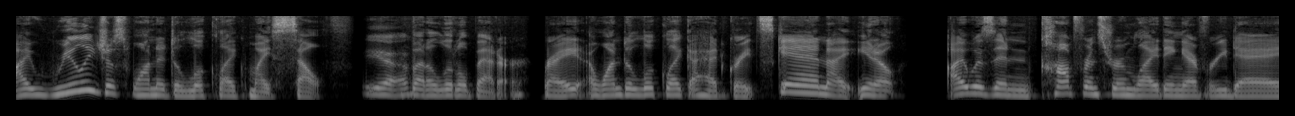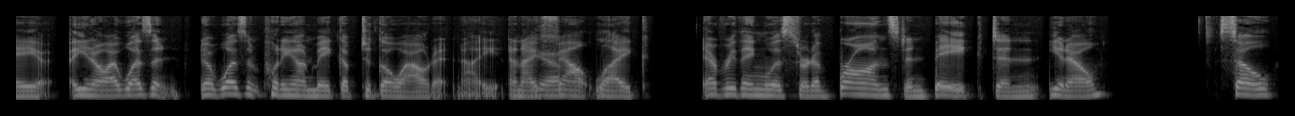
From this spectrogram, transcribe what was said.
I really just wanted to look like myself, Yeah. but a little better, right? I wanted to look like I had great skin. I, you know, I was in conference room lighting every day. You know, I wasn't I wasn't putting on makeup to go out at night. And I Yeah. felt like everything was sort of bronzed and baked and, you know. So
